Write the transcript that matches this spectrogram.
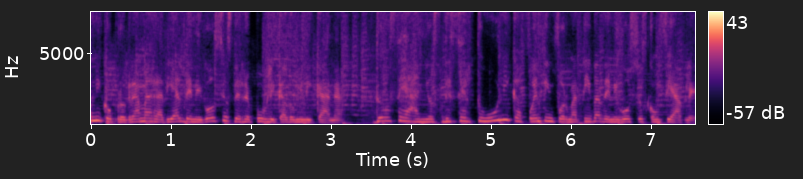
único programa radial de negocios de República Dominicana. 12 años de ser tu única fuente informativa de negocios confiable.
